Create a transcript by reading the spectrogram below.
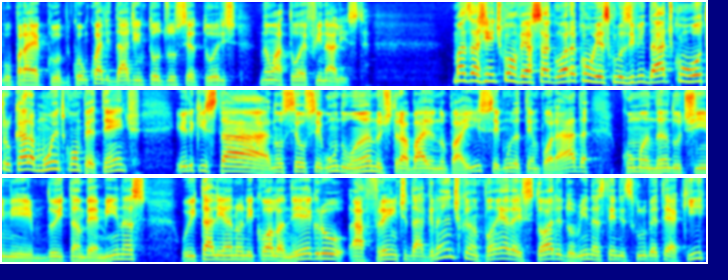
o Praia Clube, com qualidade em todos os setores, não à toa é finalista. Mas a gente conversa agora com exclusividade com outro cara muito competente, ele que está no seu segundo ano de trabalho no país, segunda temporada, comandando o time do Itambé Minas, o italiano Nicola Negro, à frente da grande campanha da história do Minas Tênis Clube até aqui,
